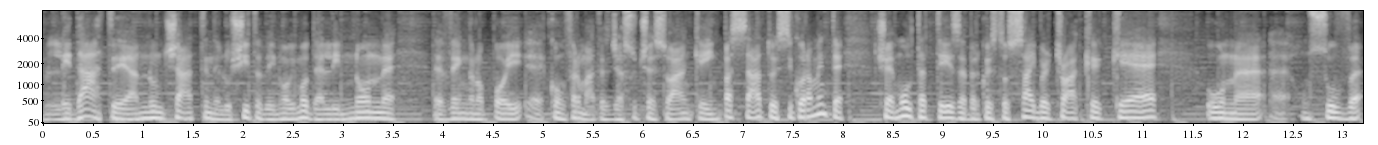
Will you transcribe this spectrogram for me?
le date annunciate nell'uscita dei nuovi modelli non eh, vengano poi eh, confermate, è già successo anche in passato e sicuramente c'è molta attesa per questo Cybertruck che è un, eh, un SUV,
